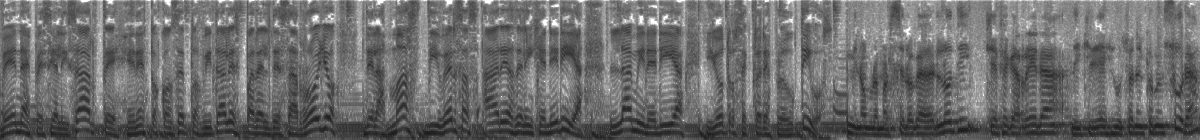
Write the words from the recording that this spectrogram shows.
Ven a especializarte en estos conceptos vitales para el desarrollo de las más diversas áreas de la ingeniería, la minería y otros sectores productivos. Mi nombre es Marcelo Caderlotti, jefe de carrera de Ingeniería y Ejecución en Comensura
